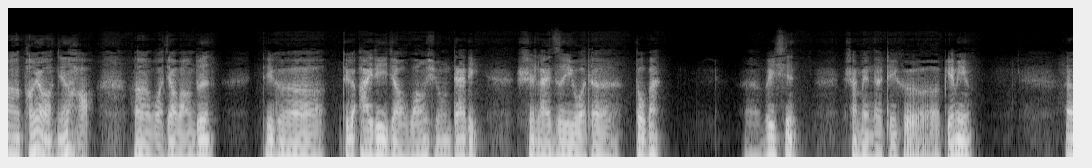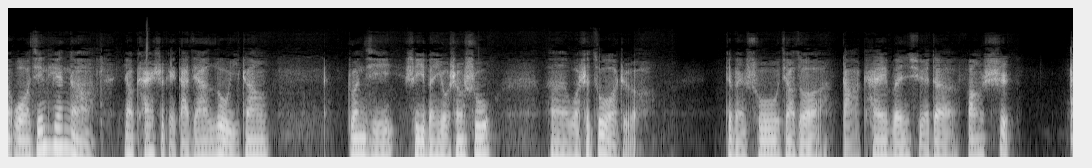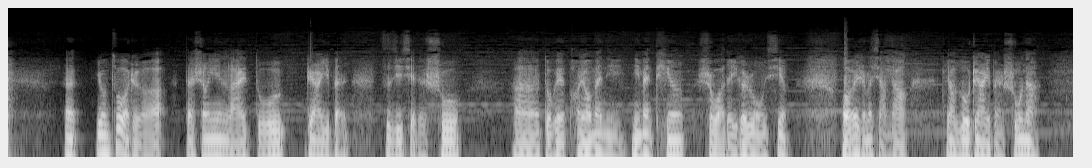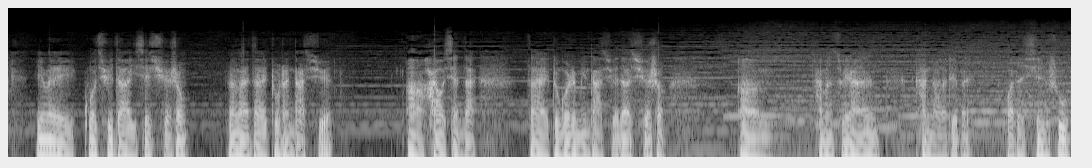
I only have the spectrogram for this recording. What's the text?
呃，朋友您好，嗯，我叫王敦，这个这个 ID 叫王兄 Daddy，是来自于我的豆瓣，呃，微信上面的这个别名。呃，我今天呢要开始给大家录一张专辑，是一本有声书，呃，我是作者，这本书叫做《打开文学的方式》，嗯，用作者。的声音来读这样一本自己写的书，呃，读给朋友们你你们听是我的一个荣幸。我为什么想到要录这样一本书呢？因为过去的一些学生，原来在中山大学，啊，还有现在在中国人民大学的学生，嗯，他们虽然看到了这本我的新书，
